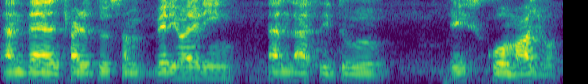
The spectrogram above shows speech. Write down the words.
and then try to do some video editing and lastly do a school module.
